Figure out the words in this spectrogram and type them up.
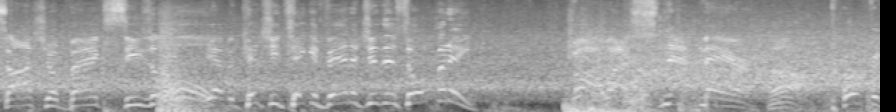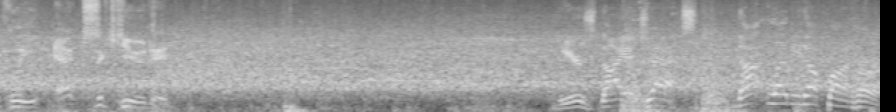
Sasha Banks sees a hole. Yeah, but can she take advantage of this opening? Oh, what a snapmare! Ah, perfectly executed. Here's Nia Jax, not letting up on her.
